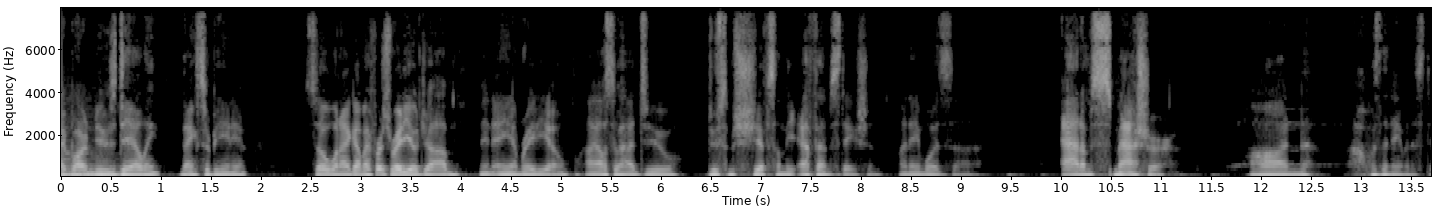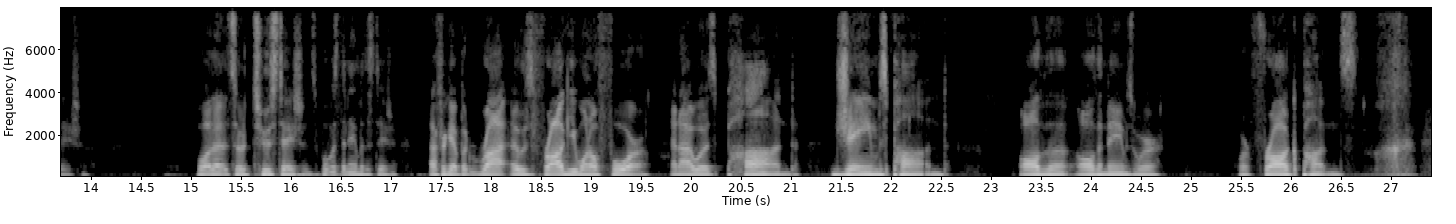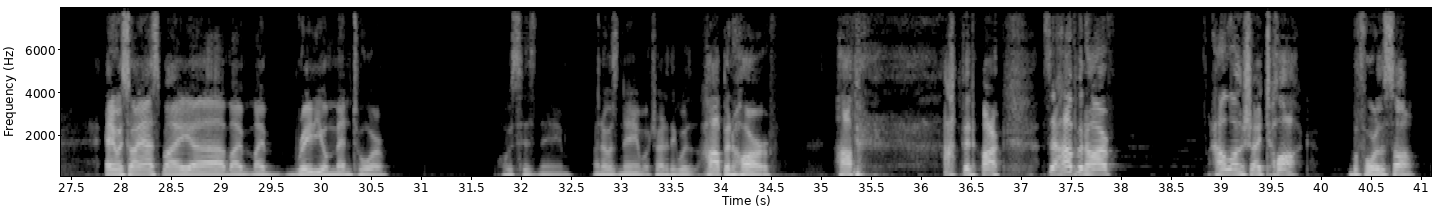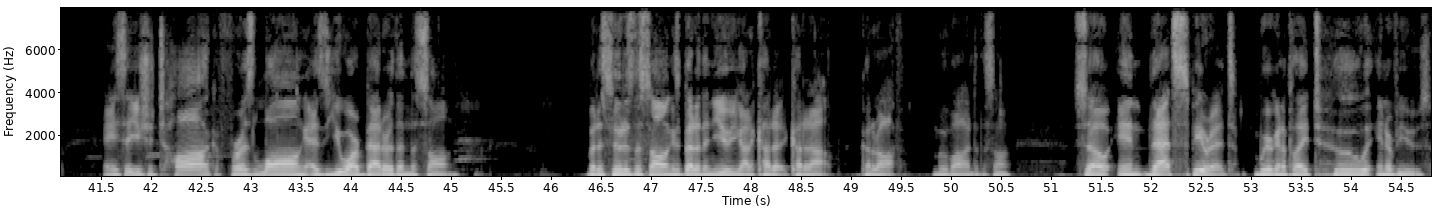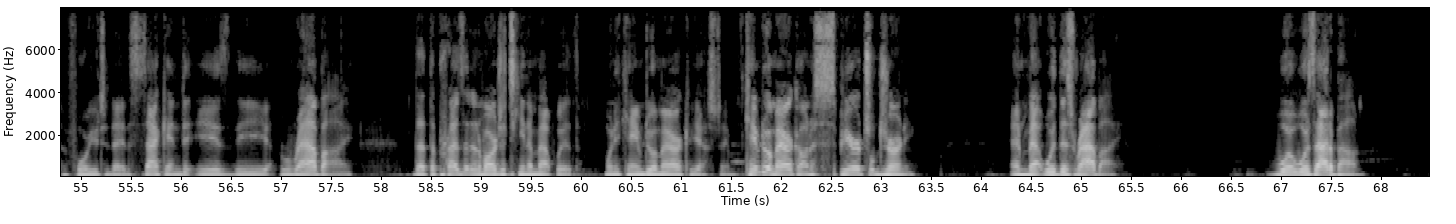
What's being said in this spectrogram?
Breitbart News Daily. Thanks for being here. So, when I got my first radio job in AM radio, I also had to do some shifts on the FM station. My name was uh, Adam Smasher on, what was the name of the station? Well, that, so two stations. What was the name of the station? I forget, but Ro- it was Froggy 104, and I was Pond, James Pond. All the all the names were were frog puns. anyway, so I asked my uh, my my radio mentor, what was his name? I know his name. I'm trying to think. Was Hop and Harv. Hop, Hop and Harv. I said, Hop and Harv, how long should I talk before the song? And he said, you should talk for as long as you are better than the song. But as soon as the song is better than you, you got to cut it, cut it out, cut it off, move on to the song. So, in that spirit, we're going to play two interviews for you today. The second is the rabbi that the president of Argentina met with when he came to America yesterday. Came to America on a spiritual journey and met with this rabbi. What was that about?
